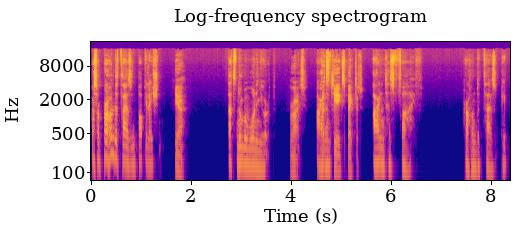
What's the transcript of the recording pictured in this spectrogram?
or sorry, per 100,000 population. Yeah. That's number one in Europe. Right. Ireland. That's to be expected. Ireland has five per 100,000 people.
